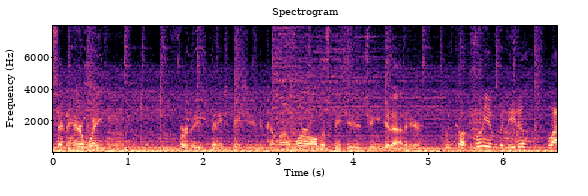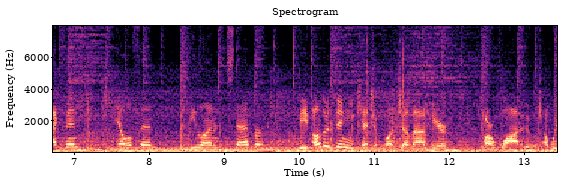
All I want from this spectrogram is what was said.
Sitting here waiting for these many species to come out, what are all the species that you can get out of here? We've caught plenty of bonita, blackfin, yellowfin, beeline snapper. The other thing we catch a bunch of out here are wahoo. Uh, we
